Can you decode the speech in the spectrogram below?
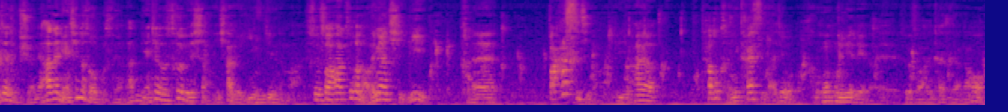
这种悬念他在年轻的时候不是这样，他年轻的时候特别想一下就一鸣惊人嘛，所以说他最后老人家体力可能八十几了嘛，毕竟他要他不可能一开始来就轰轰烈烈的，哎，所以说他就开始这样，然后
